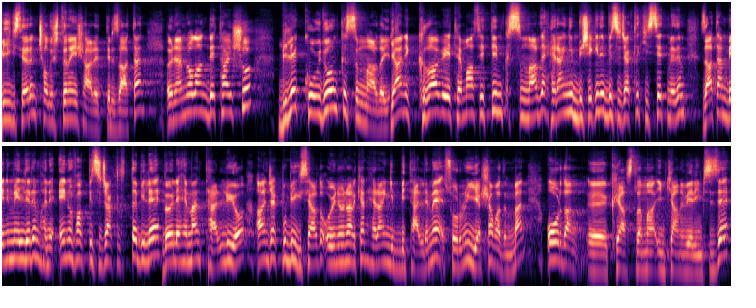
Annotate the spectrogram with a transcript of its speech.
bilgisayarın çalıştığına işarettir zaten. Önemli olan detay şu. Bilek koyduğum kısımlarda yani klavyeye temas ettiğim kısımlarda herhangi bir şekilde bir sıcaklık hissetmedim. Zaten benim ellerim hani en ufak bir sıcaklıkta bile böyle hemen terliyor. Ancak bu bilgisayarda oyun oynarken herhangi bir terleme sorunu yaşamadım ben. Oradan e, kıyaslama imkanı vereyim size.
